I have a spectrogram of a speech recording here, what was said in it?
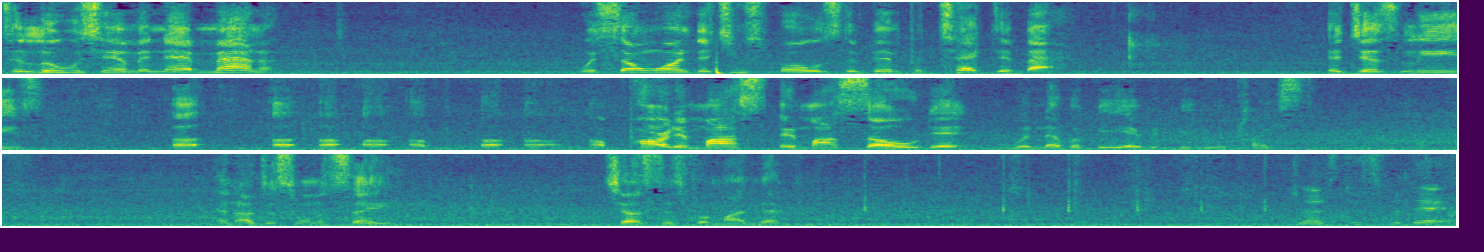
to lose him in that manner with someone that you're supposed to have been protected by, it just leaves a, a, a, a, a, a, a part in my, in my soul that will never be able to be replaced. And I just want to say, justice for my nephew. Justice for Dex.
